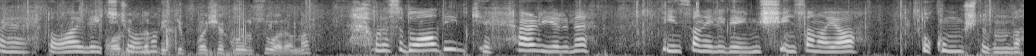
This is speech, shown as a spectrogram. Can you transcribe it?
eee doğa ile iç içe Orada da olmak. Petit Paşa korusu var ama. Orası doğal değil ki. Her yerine insan eli değmiş, insan ayağı dokunmuş durumda.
